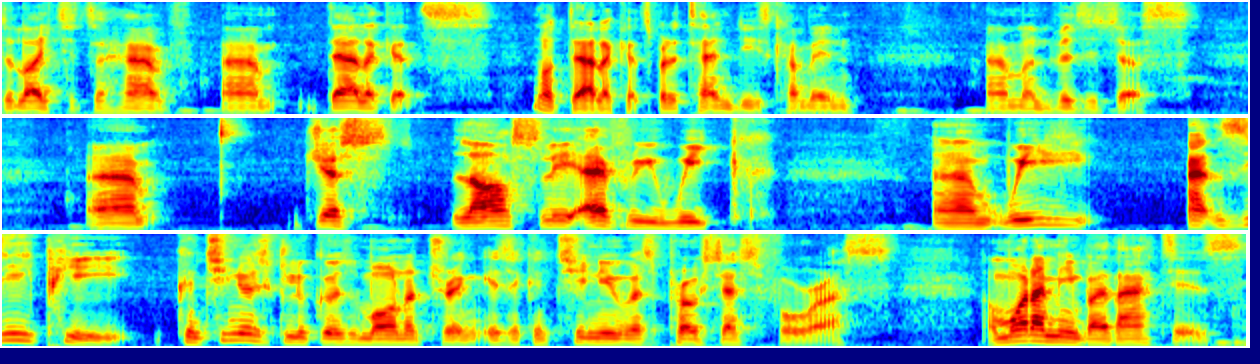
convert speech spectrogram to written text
delighted to have um, delegates, not delegates, but attendees come in um, and visit us. Um, just lastly, every week, um, we at ZP, continuous glucose monitoring is a continuous process for us. And what I mean by that is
